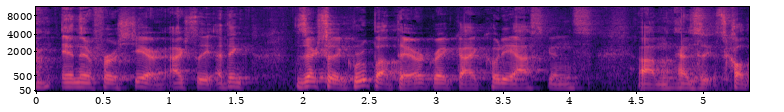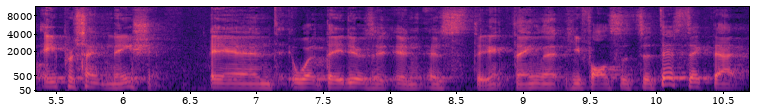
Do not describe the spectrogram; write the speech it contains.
in their first year. Actually, I think there's actually a group out there, a great guy, Cody Askins, um, has it's called 8% Nation. And what they do is, is the thing that he follows the statistic that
